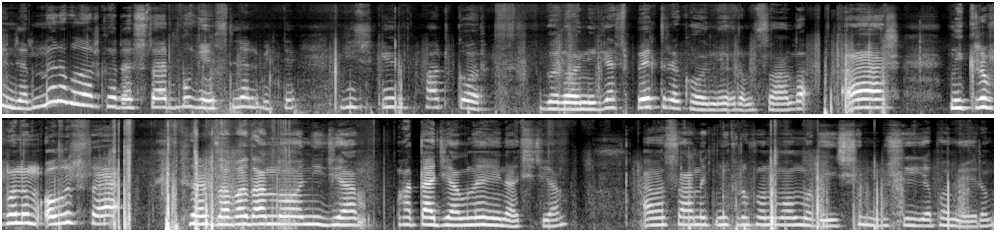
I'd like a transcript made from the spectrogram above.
Hepinize merhaba arkadaşlar. Bugün sizlerle birlikte 100 gün hardcore gol oynayacağız. Bedrock oynuyorum şu anda. Eğer mikrofonum olursa sonra Zava'dan da oynayacağım. Hatta canlı yayın açacağım. Ama şu anlık mikrofonum olmadığı için bir şey yapamıyorum.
